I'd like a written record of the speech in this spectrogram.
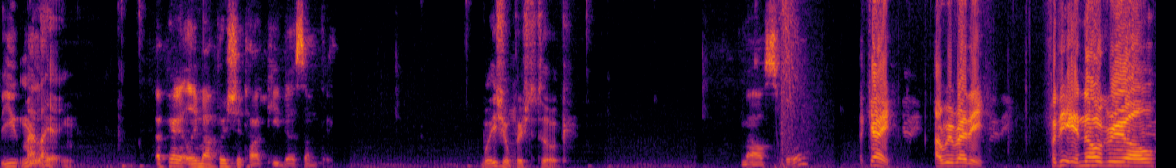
Are you meleeing? Apparently, my push to talk key does something. What is your push to talk? Mouse four. Okay. Are we ready for the inaugural?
